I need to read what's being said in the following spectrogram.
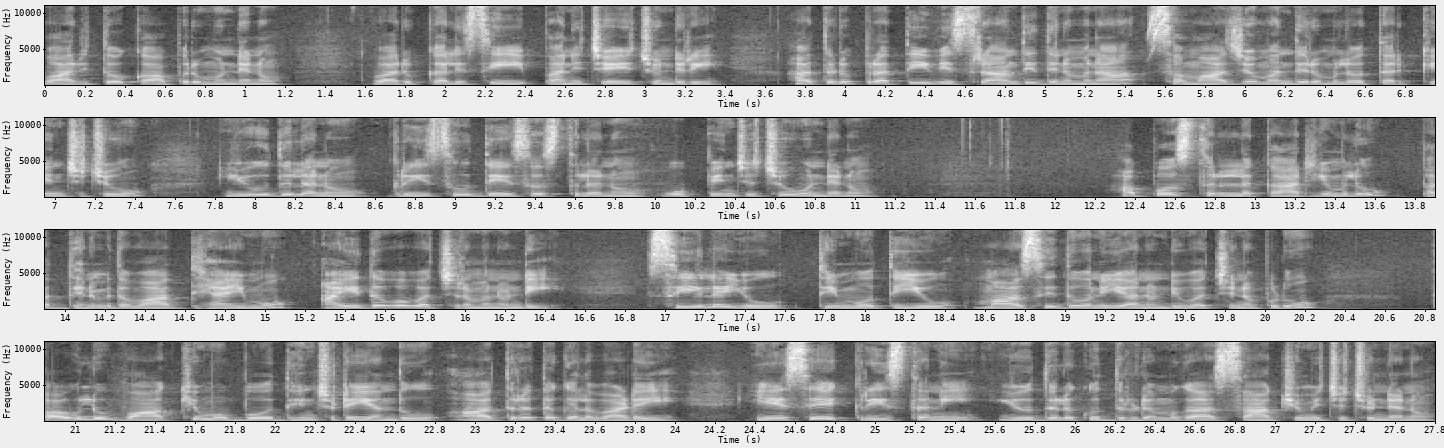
వారితో కాపురముండెను. వారు కలిసి పనిచేయుచుండిరి అతడు ప్రతి విశ్రాంతి దినమున సమాజ మందిరములో తర్కించుచు యూదులను గ్రీసు దేశస్థులను ఒప్పించుచూ ఉండెను. అపోస్తుల కార్యములు పద్దెనిమిదవ అధ్యాయము ఐదవ వచనము నుండి. శీలయు తిమోతియు మాసిదోనియా నుండి వచ్చినప్పుడు పౌలు వాక్యము బోధించుటయందు ఆతురత గలవాడై ఏసే క్రీస్తని యూదులకు దృఢముగా సాక్ష్యమిచ్చుచుండెను.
